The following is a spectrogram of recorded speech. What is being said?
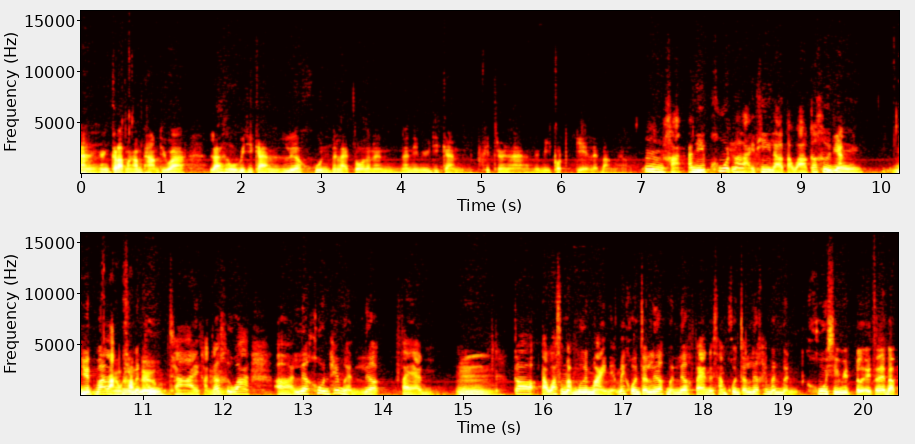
อะอืมงั้นกลับมาคำถามที่ว่า แล้วสมมติวิธีการเลือกหุ้นเป็นหลายตัวตอนนั้นนันนี้มีวิธีการพิจารณามีกฎเกณฑ์อะไรบ้างไหมครับอืมค่ะ อันนี้พูดมาหลายที่แล้วแต่ว่าก็คือยังยึดว่าหลักนี้มันยังคำเดิมถูกใช่ค่ะก็คือว่าเอ่อเลือกหุ้นให้เหมือนเลือกแฟนอืมอืม ก็แต่ว่าสำหรับมือใหม่เนี่ยไม่ควรจะเลือกเหมือนเลือกแฟนด้วยซ้ำควรจะเลือกให้มันเหมือนคู่ชีวิตไปเลยจะได้แบบ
